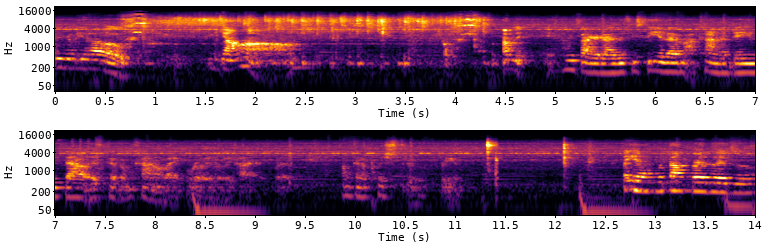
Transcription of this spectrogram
really, really helps. Yeah. I mean, I'm sorry guys, if you see that I'm kind of dazed out, it's because I'm kind of like really, really tired, but I'm going to push through for you. But yeah, without further ado,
